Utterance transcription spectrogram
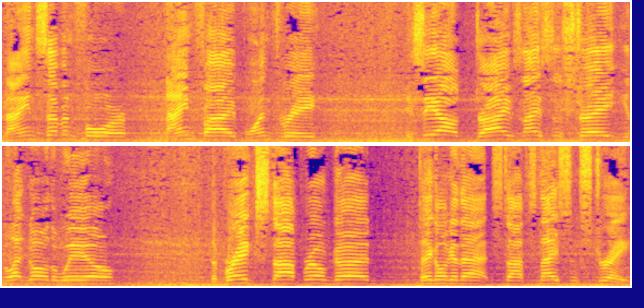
974 9513. You see how it drives nice and straight? You can let go of the wheel. The brakes stop real good. Take a look at that. Stops nice and straight.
